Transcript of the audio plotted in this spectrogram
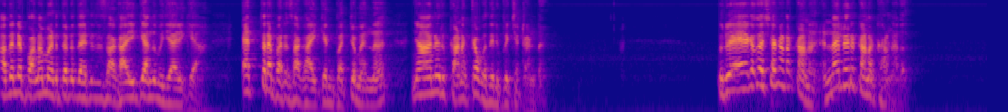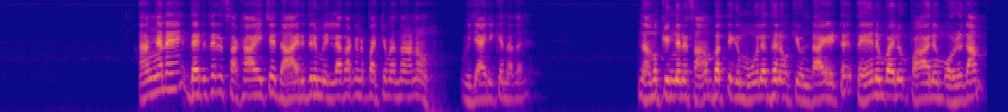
അതിന്റെ പണം എടുത്തിട്ട് ദരിദ്ര സഹായിക്കാമെന്ന് വിചാരിക്കുക. എത്ര പേരെ സഹായിക്കാൻ പറ്റുമെന്ന് ഞാനൊരു കണക്ക് അവതരിപ്പിച്ചിട്ടുണ്ട്. ഒരു ഏകദേശ കണക്കാണ്. എന്നാലും ഒരു കണക്കാണത്. അങ്ങനെ ദരിദ്രരെ സഹായിച്ച് ദാരിദ്ര്യം ഇല്ലാതാക്കാൻ പറ്റുമെന്നാണോ വിചാരിക്കുന്നത്? നമുക്കിങ്ങനെ സാമ്പത്തിക മൂലധനമൊക്കെ ഉണ്ടായിട്ട് തേനും പലും പാലും ഒഴുകാം.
